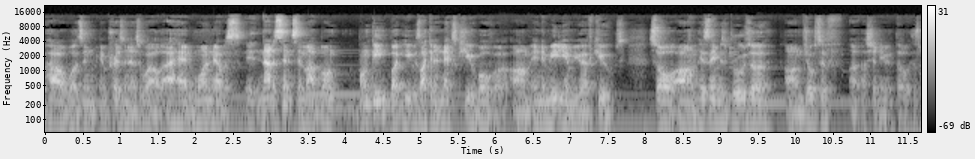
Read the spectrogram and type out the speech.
how I was in, in prison as well. I had one that was eh, not a sense in my bunk bunkie, but he was like in the next cube over. Um, in the medium, you have cubes. So um, his name is Bruiser um, Joseph. Uh, I shouldn't even throw his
